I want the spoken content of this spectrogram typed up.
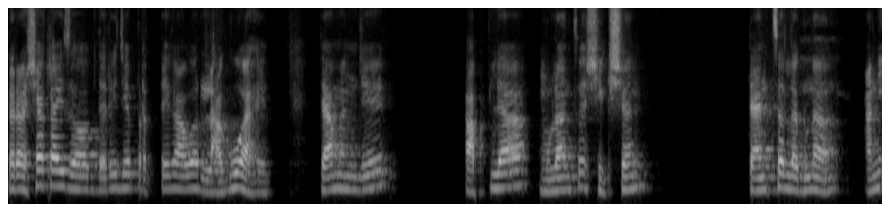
तर अशा काही जबाबदारी जे प्रत्येकावर लागू आहेत त्या म्हणजे आपल्या मुलांचं शिक्षण त्यांचं लग्न आणि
